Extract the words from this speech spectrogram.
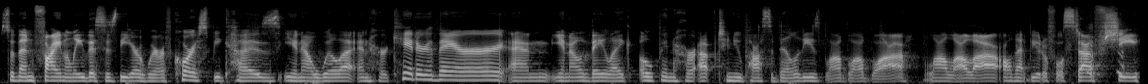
So then finally this is the year where of course because, you know, Willa and her kid are there and, you know, they like open her up to new possibilities, blah blah blah, la la la, all that beautiful stuff. she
